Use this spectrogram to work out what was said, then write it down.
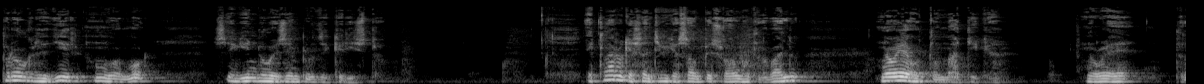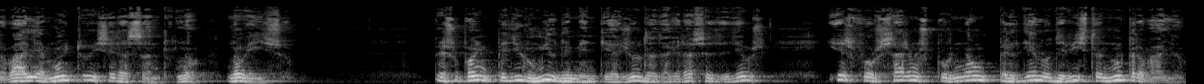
progredir no amor, seguindo o exemplo de Cristo. É claro que a santificação pessoal no trabalho não é automática, não é trabalha muito e será santo. Não, não é isso. Pressupõe pedir humildemente a ajuda da graça de Deus e esforçar-nos por não perdê-lo de vista no trabalho.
